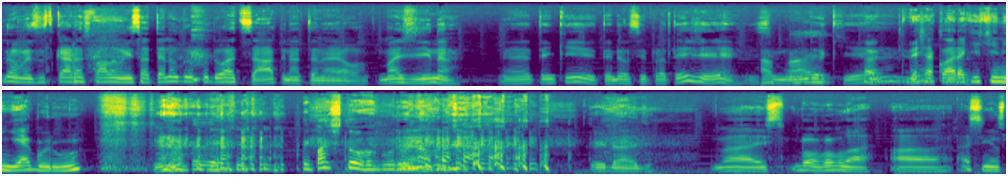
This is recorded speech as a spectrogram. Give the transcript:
não, mas os caras falam isso até no grupo do WhatsApp, Natanael. Imagina, é, tem que, entendeu? Se proteger. Esse Rapaz, mundo aqui é. Deixa claro aqui que ninguém é guru. tem pastor, guru não. Verdade. Mas, bom, vamos lá. Ah, assim, os,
